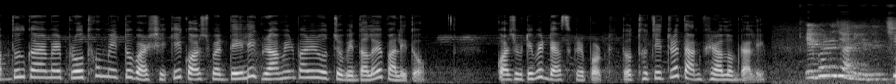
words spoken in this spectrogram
আব্দুল কালামের প্রথম মৃত্যুবার্ষিকী কসবার দেইলি গ্রামের বাড়ির উচ্চ বিদ্যালয়ে পালিত। কসবা টিভির ডেস্ক রিপোর্ট তথ্যচিত্রে তানফির আলম ডালি। এবারে জানিয়ে দিচ্ছি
